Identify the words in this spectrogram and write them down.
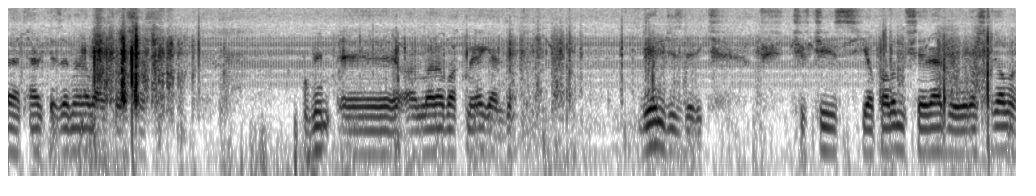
Evet herkese merhaba arkadaşlar. Bugün eee arılara bakmaya geldim. Genciz dedik. Çiftçiyiz yapalım bir şeyler diye uğraştık ama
